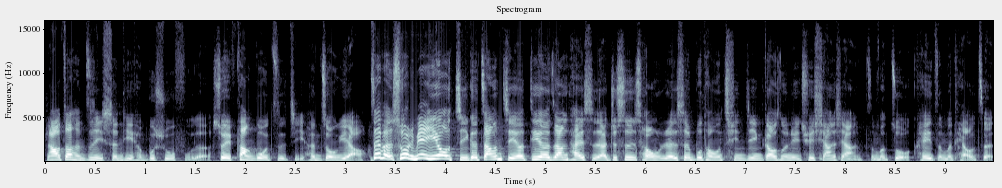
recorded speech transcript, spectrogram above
然后造成自己身体很不舒服的。所以放过自己很重要。这本书里面也有几个章节，第二章开始啊，就是从人生不同情境，告诉你去想想怎么做，可以怎么调整。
